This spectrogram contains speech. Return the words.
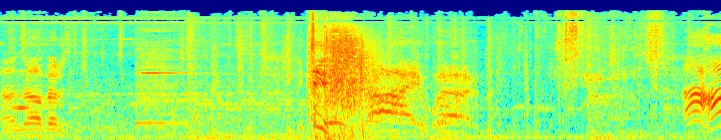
Another Die, worm! Aha!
